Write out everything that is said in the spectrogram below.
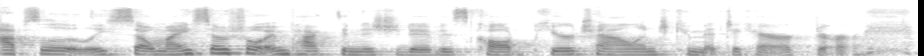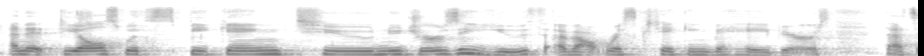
Absolutely. So, my social impact initiative is called Peer Challenge Commit to Character, and it deals with speaking to New Jersey youth about risk taking behaviors. That's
